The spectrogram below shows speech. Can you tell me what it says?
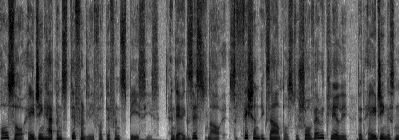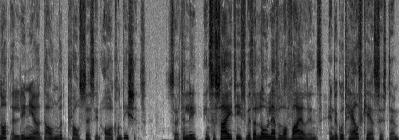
Also, aging happens differently for different species, and there exist now sufficient examples to show very clearly that aging is not a linear downward process in all conditions. Certainly, in societies with a low level of violence and a good healthcare system,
